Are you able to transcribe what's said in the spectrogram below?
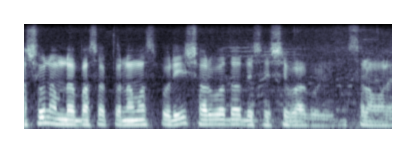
আসুন আমরা পাঁচক্ত নামাজ পড়ি সর্বদা দেশের সেবা করি। আসসালামু আলাইকুম।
